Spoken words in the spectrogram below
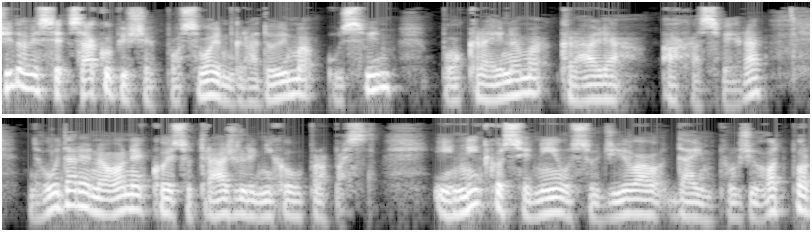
Židovi se sakupiše po svojim gradovima u svim pokrajinama kralja Ahasvera, da udare na one koji su tražili njihovu propast. I nitko se nije usuđivao da im pruži otpor,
